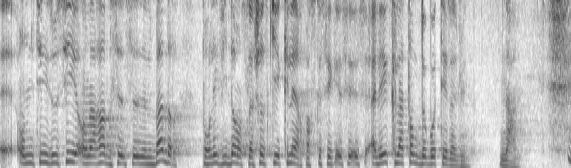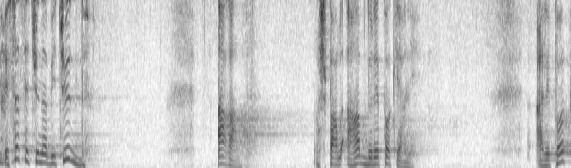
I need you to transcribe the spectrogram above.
euh, on utilise aussi en arabe le badr pour l'évidence, la chose qui est claire, parce que c'est, elle est éclatante de beauté la lune. Et ça c'est une habitude arabe. Je parle arabe de l'époque, Ernie à l'époque,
